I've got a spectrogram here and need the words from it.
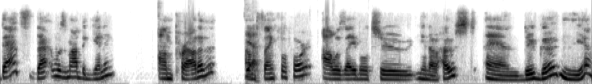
that's that was my beginning. I'm proud of it. Yeah. I'm thankful for it. I was able to, you know, host and do good, and yeah,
